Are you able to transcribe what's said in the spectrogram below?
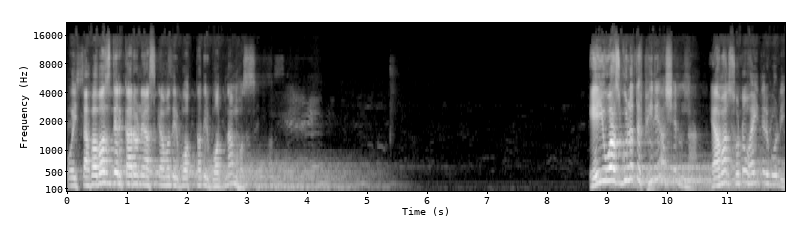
ওই সাফাবাজদের কারণে আজকে আমাদের বক্তাদের বদনাম হচ্ছে। এই ওয়াজগুলোতে ফিরে আসেন না। আমার ছোট ভাইদের বলি,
